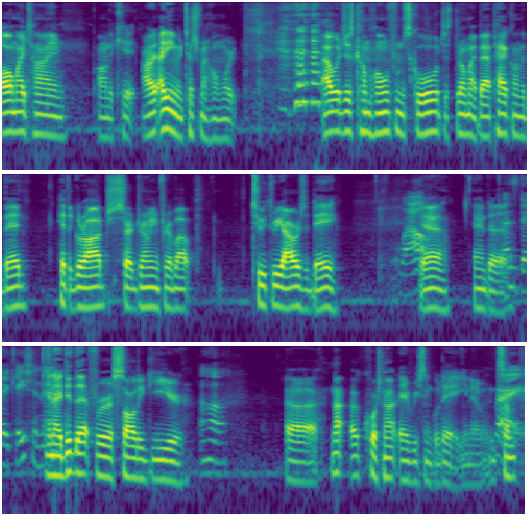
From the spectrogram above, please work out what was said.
all my time on the kit. I, I didn't even touch my homework. I would just come home from school, just throw my backpack on the bed, hit the garage, start drumming for about two three hours a day. Wow. Yeah, and uh. That's dedication, man. and I did that for a solid year. Uh huh. Uh, not of course not every single day, you know. And some Right.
